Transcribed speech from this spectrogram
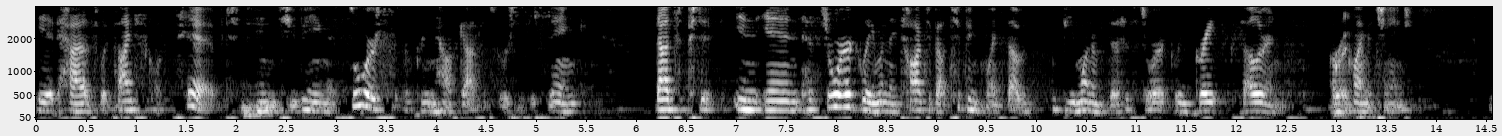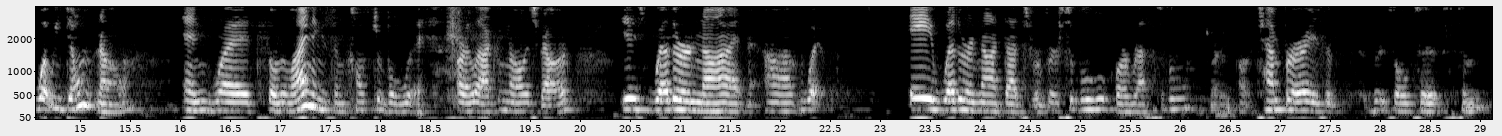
it has what scientists call tipped mm-hmm. into being a source of greenhouse gases versus a sink, that's in, in historically when they talked about tipping points, that would be one of the historically great accelerants of right. climate change. What we don't know, and what Silver Lining is uncomfortable with our lack of knowledge about, is whether or not uh, what a whether or not that's reversible or restable right. or temporary as a result of some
